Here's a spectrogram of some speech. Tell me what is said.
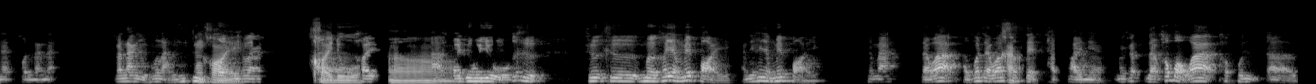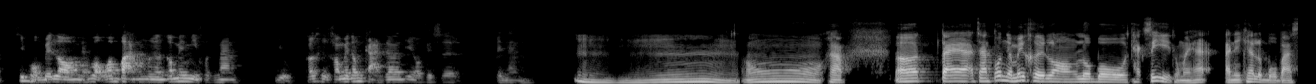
นะคนนั้นอะ ก็นั่งอยู่ข้างหลังหนึ่ต้องงคคอยนใช่ไหมคอยดูคอยอ๋ออ่าคอยดูอยู่ก็คือ คือคือเมืองเขายังไม่ปล่อย อันนี้เขายังไม่ปล่อยใช่ไหมแต่ว่าผมเข้าใจว่าครัสบเต็ปถัดไปเนี่ยมันก็แต่เขาบอกว่าเขาคนเอ่อที่ผมไปลองเนี่ยเขาบอกว่าบางเมืองก็ไม่มีคนนั่งอยู่ ก็คือเขาไม่ต้องการเจ้าหน้าที่ออฟฟิเซอร์ไปนั่ง อืม อ๋อ ครับ เอ่อ แต่อาจารย์ต้นยังไม่เคยลอง robotaxi ถูกไหมฮะอันนี้แค่ robobus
